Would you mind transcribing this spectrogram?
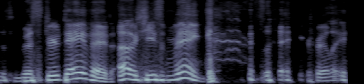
It's Mr. David. Oh, she's Mink. it's like really.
